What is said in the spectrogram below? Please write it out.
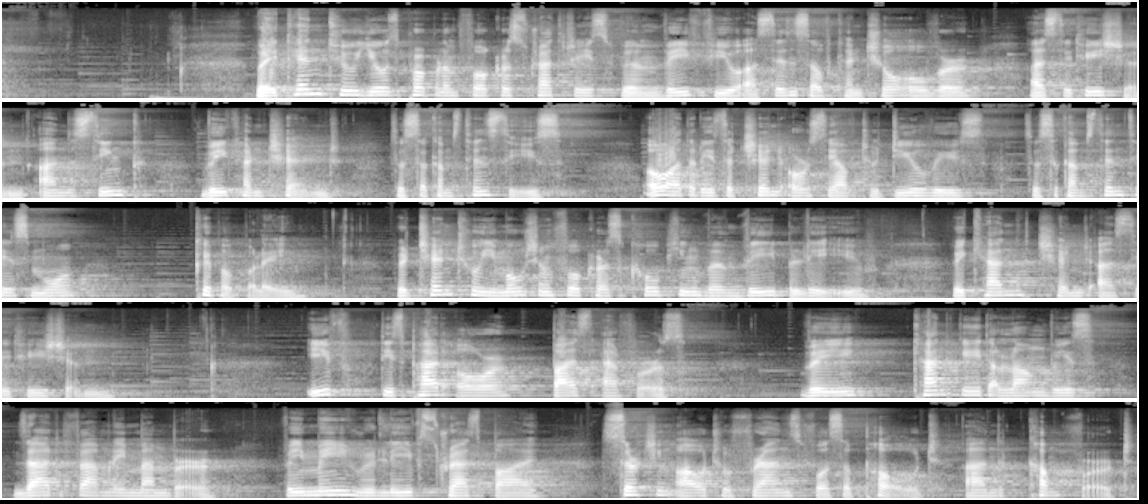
We tend to use problem focused strategies when we feel a sense of control over a situation and think we can change the circumstances, or at least change ourselves to deal with the circumstances more capably. We tend to emotion focused coping when we believe we can't change a situation. If, despite our best efforts, we can't get along with that family member, we may relieve stress by searching out to friends for support and comfort.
